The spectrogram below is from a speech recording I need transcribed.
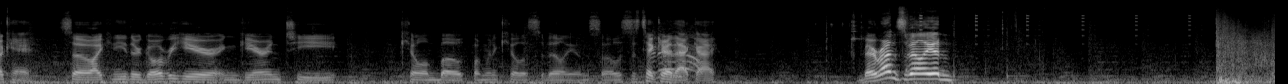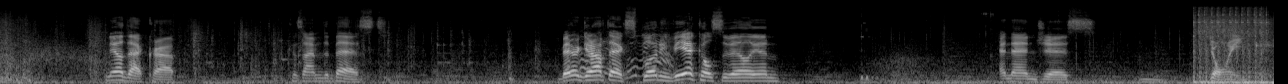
Okay, so I can either go over here and guarantee kill them both, but I'm gonna kill the civilian, so let's just take care of that guy. Better run, civilian! Nailed that crap. Because I'm the best. Better get off that exploding vehicle, civilian. And then just mm, doink.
